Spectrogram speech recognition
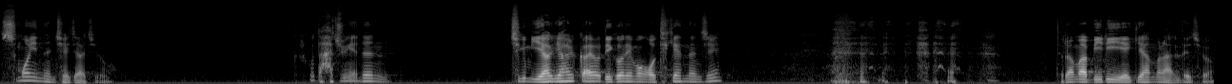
숨어 있는 제자죠. 그리고 나중에는 지금 이야기할까요? 니고데모가 어떻게 했는지? 드라마 미리 얘기하면 안 되죠.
